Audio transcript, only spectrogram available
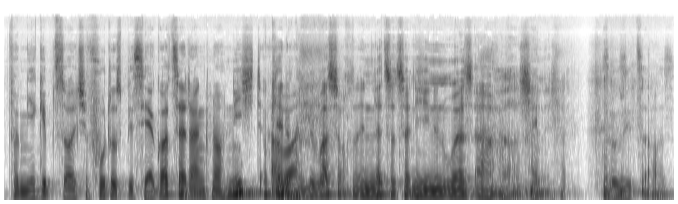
von mir gibt es solche Fotos bisher Gott sei Dank noch nicht. Okay, du, du, warst auch in letzter Zeit nicht in den USA wahrscheinlich. So sieht's aus.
